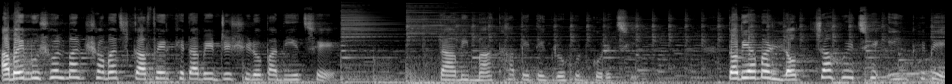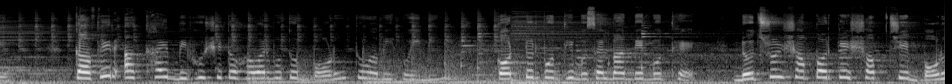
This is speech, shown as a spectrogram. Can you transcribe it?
আমায় মুসলমান সমাজ কাফের খেতাবের যে শিরোপা দিয়েছে, তা আমি মাথা পেতে গ্রহণ করেছি। তবে আমার লজ্জা হয়েছে এই ভেবে, কাফের আখ্যায় বিভূষিত হওয়ার মতো বড় তো আমি হইনি। কট্টরপন্থী মুসলমানদের মধ্যে নজরুল সম্পর্কে সবচেয়ে বড়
